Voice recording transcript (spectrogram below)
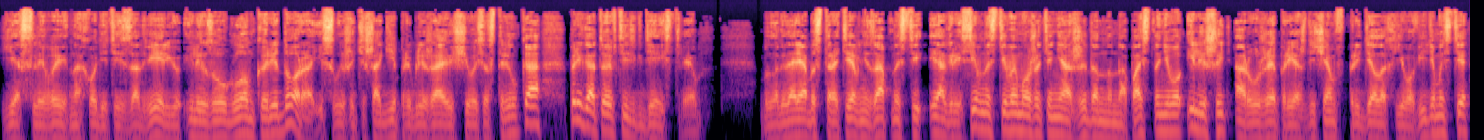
Если вы находитесь за дверью или за углом коридора и слышите шаги приближающегося стрелка, приготовьтесь к действию. Благодаря быстроте, внезапности и агрессивности вы можете неожиданно напасть на него и лишить оружия, прежде чем в пределах его видимости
